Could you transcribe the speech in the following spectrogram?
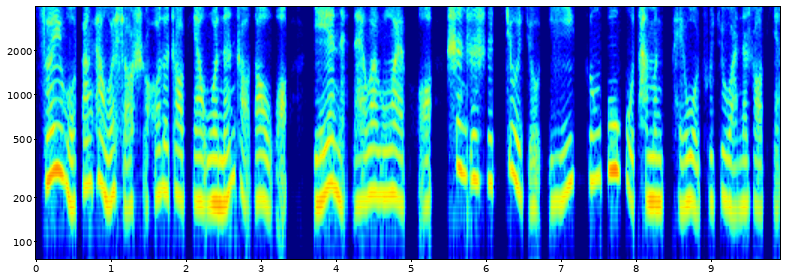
所以我翻看我小时候的照片，我能找到我爷爷奶奶、外公外婆，甚至是舅舅姨跟姑姑他们陪我出去玩的照片。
